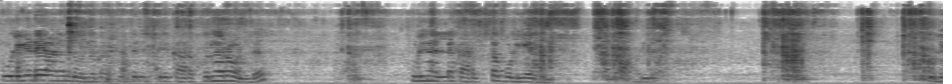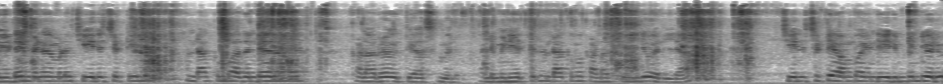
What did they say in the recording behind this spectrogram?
പുളിയുടെ ആണെന്ന് തോന്നുന്നു. കഷ്ണത്തിന് ഇച്ചിരി കറുപ്പ് നിറമുണ്ട്. പുളി നല്ല കറുത്ത പുളിയായിരുന്നു പുളിയുടെയും പിന്നെ നമ്മൾ ചീനച്ചട്ടിയിൽ ഉണ്ടാക്കുമ്പോൾ അതിന്റേതായ കളറ് വ്യത്യാസം വരും. അലുമിനിയത്തിൽ ഉണ്ടാക്കുമ്പോൾ കളർ ചേഞ്ച് വരില്ല. ചീനച്ചട്ടി ആകുമ്പോൾ അതിന്റെ ഇരുമ്പിന്റെ ഒരു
